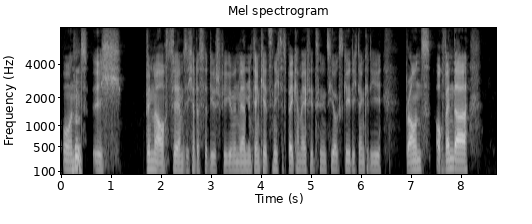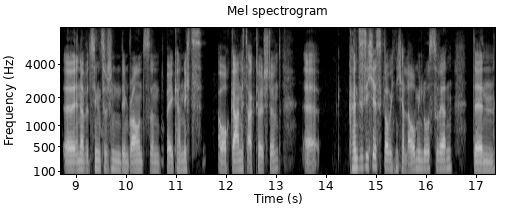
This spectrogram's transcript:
Und hm. ich bin mir auch sehr sicher, dass wir dieses Spiel gewinnen werden. Ich denke jetzt nicht, dass Baker Mayfield zu den Seahawks geht. Ich denke, die Browns, auch wenn da äh, in der Beziehung zwischen den Browns und Baker nichts aber auch gar nichts aktuell stimmt, äh, können sie sich jetzt, glaube ich, nicht erlauben, ihn loszuwerden. Denn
